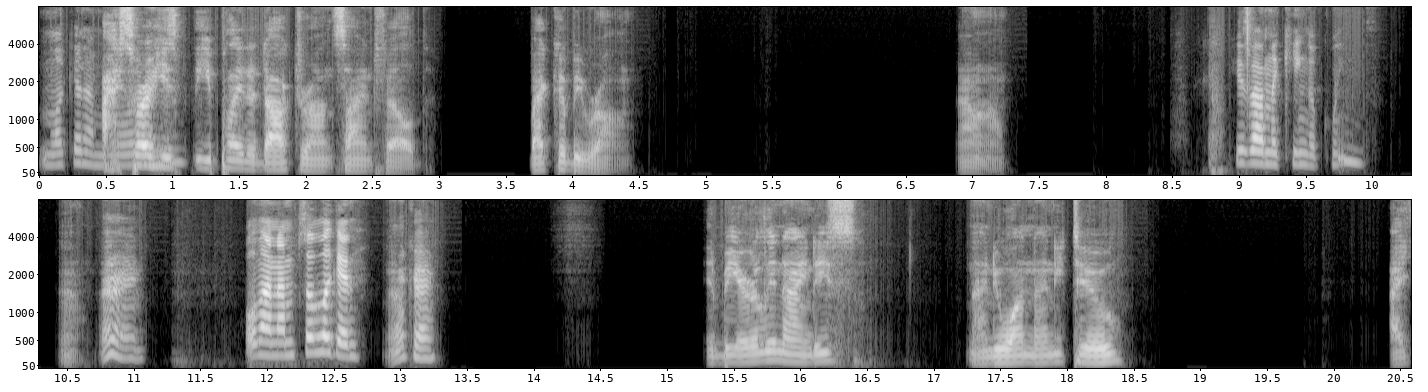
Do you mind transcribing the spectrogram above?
I'm looking. I'm I swear he's he played a doctor on Seinfeld. But I could be wrong. I don't know. he's on the King of Queens. Oh, all right. Hold on, I'm still looking. Okay. It'd be early 90s. 91, 92. I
